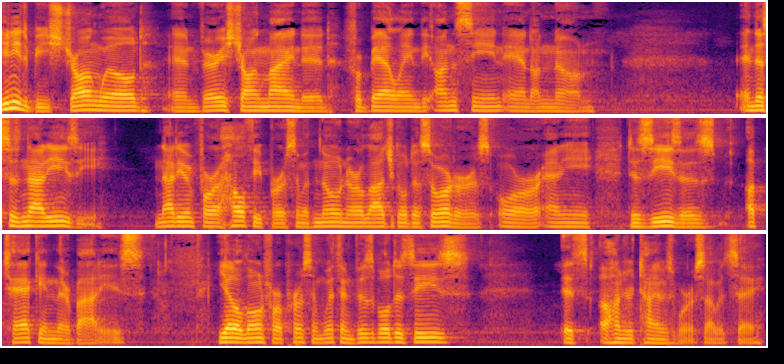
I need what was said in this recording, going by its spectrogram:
You need to be strong willed and very strong minded for battling the unseen and unknown. And this is not easy, not even for a healthy person with no neurological disorders or any diseases attacking their bodies, yet alone for a person with invisible disease, it's a hundred times worse, I would say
